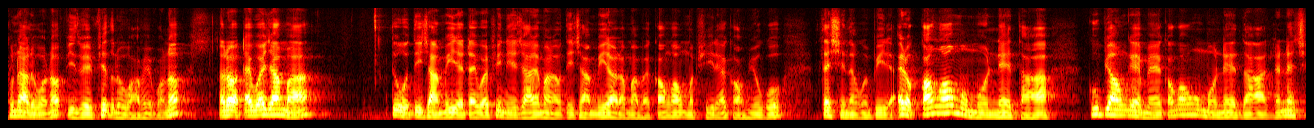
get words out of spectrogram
ခုနလိုဗောနော်ပြည်သူတွေဖြစ်တယ်လို့ပါပဲဗောနော်အဲ့တော့တိုက်ပွဲကြားမှာသူ့ကိုတေချာမေးတယ်တိုက်ပွဲဖြစ်နေကြတဲ့မှာတော့တေချာမေးတာတော့မှပဲကောင်းကောင်းမဖြေတဲ့ကောင်မျိုးကိုအသက်ရှင်တယ်ဝင်ပေးတယ်အဲ့တော့ကောင်းကောင်းမွန်မွန်နဲ့ဒါ ကူးပြောင်းခဲ့မယ်ကောင်းကောင်းမွန်မွန်နဲ့ဒါလက်နဲ့ချ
